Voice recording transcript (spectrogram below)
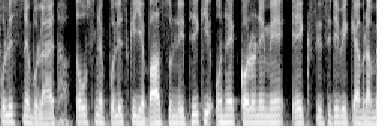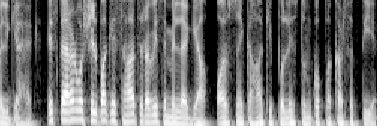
पुलिस ने बुलाया था तो उसने पुलिस की ये बात सुननी थी कि उन्हें कॉलोनी में एक सीसीटीवी कैमरा मिल गया है। इस कारण वो शिल्पा के साथ रवि से मिलने गया और उसने कहा की पुलिस तुमको पकड़ सकती है,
